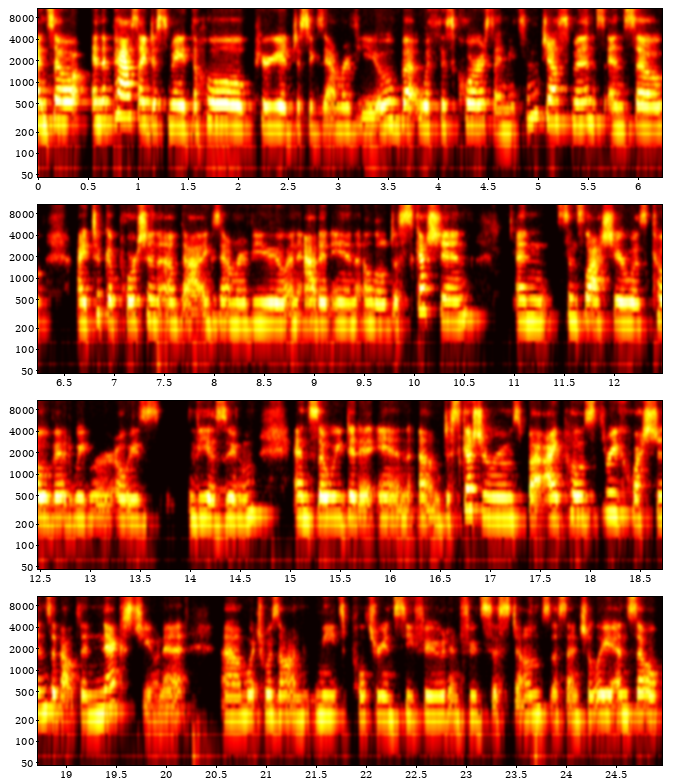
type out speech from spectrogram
And so in the past, I just made the whole period just exam review, but with this course, I made some adjustments. And so I took a portion of that exam review and added in a little discussion. And since last year was COVID, we were always via Zoom. And so we did it in um, discussion rooms, but I posed three questions about the next unit, um, which was on meat, poultry, and seafood and food systems, essentially. And so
